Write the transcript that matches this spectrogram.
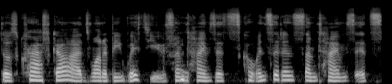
those craft gods want to be with you. Sometimes it's coincidence, sometimes it's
